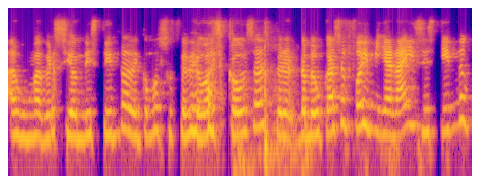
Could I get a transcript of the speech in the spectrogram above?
algunha versión distinta de como sucedeu as cousas, pero no meu caso foi miña nai insistindo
